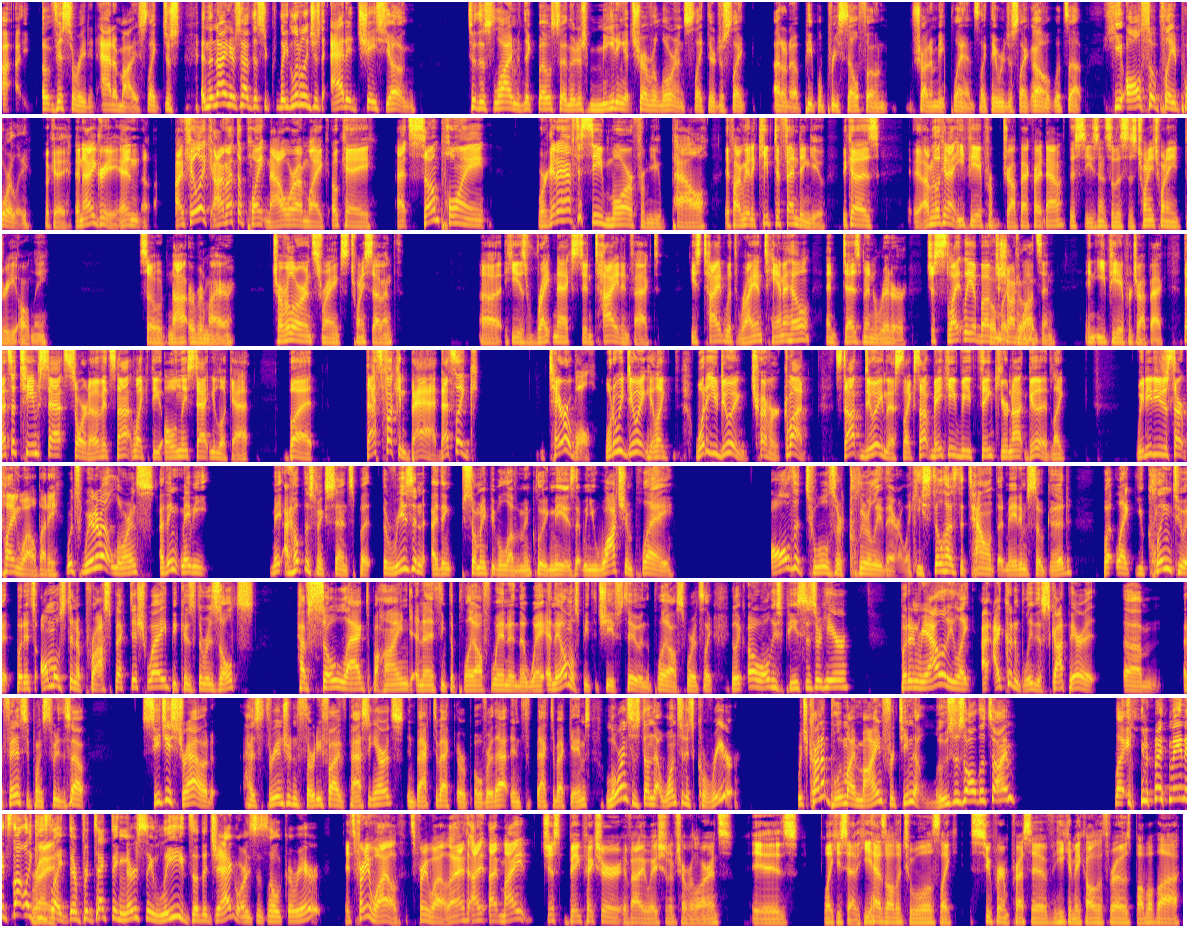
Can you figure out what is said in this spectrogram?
uh, eviscerated, atomized, like just. And the Niners have this. They literally just added Chase Young to this line with Nick Bosa, and they're just meeting at Trevor Lawrence, like they're just like I don't know, people pre cell phone trying to make plans. Like they were just like, oh, what's up? He also played poorly. Okay. And I agree. And I feel like I'm at the point now where I'm like, okay, at some point, we're going to have to see more from you, pal, if I'm going to keep defending you. Because I'm looking at EPA per dropback right now this season. So this is 2023 only. So not Urban Meyer. Trevor Lawrence ranks 27th. Uh, he is right next and tied, in fact. He's tied with Ryan Tannehill and Desmond Ridder, just slightly above Oh Deshaun God. Watson in EPA per dropback. That's a team stat, sort of. It's not like the only stat you look at, but that's fucking bad. That's like terrible. What are we doing? here? Like, what are you doing, Trevor? Come on, stop doing this. Like, stop making me think you're not good. Like, We need you to start playing well, buddy. What's weird about Lawrence, I think maybe, may, I hope this makes sense, but the reason I think so many people love him, including me, is that when you watch him play, all the tools are clearly there. Like he still has the talent that made him so good, but like you cling to it, but it's almost in a prospectish way because the results have so lagged behind. And I think the playoff win and the way, and they almost beat the Chiefs too in the playoffs, where it's like, you're like, oh, all these pieces are here. But in reality, like I, I couldn't believe this. Scott Barrett um, at Fantasy Points tweeted this out. CJ Stroud has 335 passing yards in back to back or over that in back to back games. Lawrence has done that once in his career, which kind of blew my mind for a team that loses all the time. Like, you know what I mean? It's not like he's like they're protecting nursing leads of the Jaguars his whole career. It's pretty wild. It's pretty wild. I, I, I, my just big picture evaluation of Trevor Lawrence is, like you said, he has all the tools, like super impressive. He can make all the throws, blah blah blah.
